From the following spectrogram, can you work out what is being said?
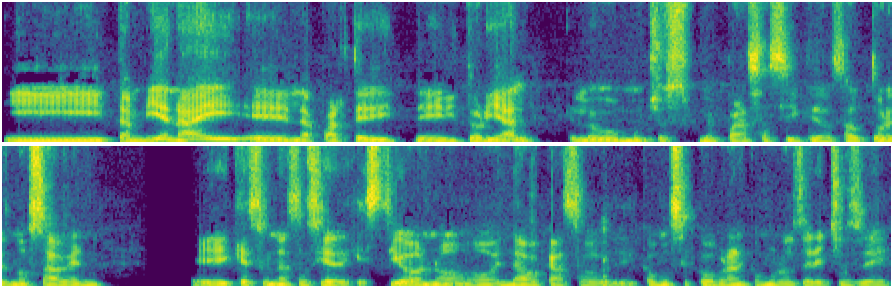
Y también hay la parte de editorial, que luego muchos me pasa así que los autores no saben eh, que es una sociedad de gestión, ¿no? O en dado caso, cómo se cobran como los derechos de,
